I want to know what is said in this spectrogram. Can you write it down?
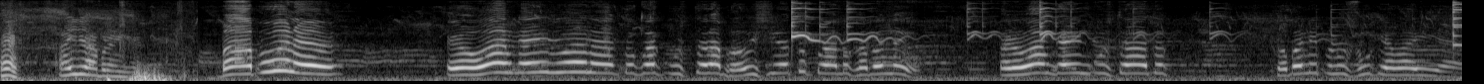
હે આવી જાય આપણે બાપુ ને એવો નહીં જોવાના. તો કોઈક પૂછતા ભવિષ્ય તો કોઈનું ખબર નહીં. અને કઈ પૂછતા ખબર નહીં પેલું શું કહેવાય યાર.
